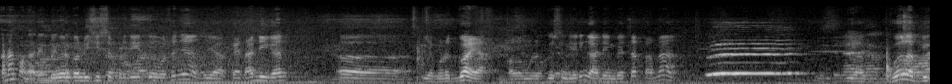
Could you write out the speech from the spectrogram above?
Kenapa nggak ada yang dengan better? kondisi seperti itu maksudnya ya kayak tadi kan eh, ya menurut gue ya kalau menurut gue sendiri nggak ada yang better karena ya gue lebih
